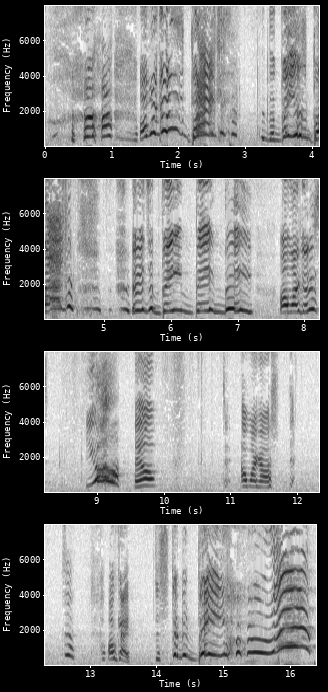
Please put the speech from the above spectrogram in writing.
oh my god, it's back! The bee is back! It's a bee, big bee! Oh my goodness! Yeah! Help! Oh my gosh. Okay. The stupid bee! ah!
